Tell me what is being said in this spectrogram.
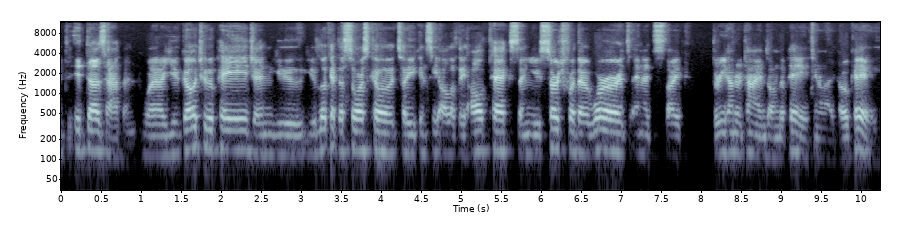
it, it does happen, where you go to a page and you, you look at the source code so you can see all of the alt text, and you search for the words, and it's like 300 times on the page. You're like, OK,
